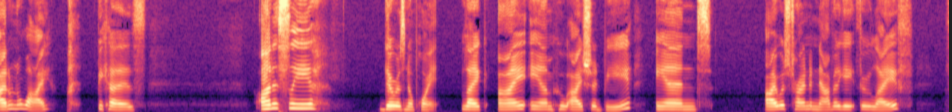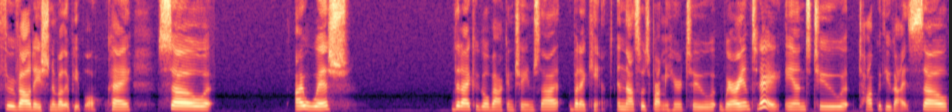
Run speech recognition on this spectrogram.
I don't know why, because honestly, there was no point. Like, I am who I should be, and I was trying to navigate through life through validation of other people, okay? So, I wish that I could go back and change that, but I can't. And that's what's brought me here to where I am today and to talk with you guys. So,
